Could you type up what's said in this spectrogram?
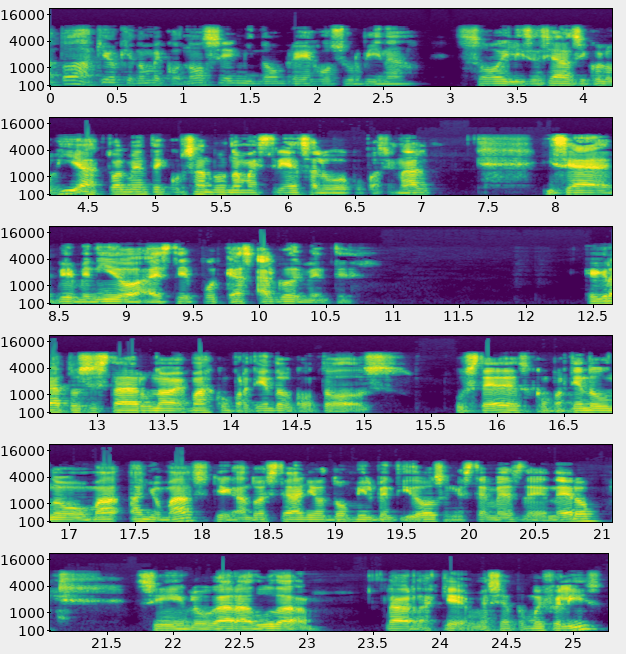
Para todos aquellos que no me conocen, mi nombre es José Urbina. Soy licenciado en psicología, actualmente cursando una maestría en salud ocupacional. Y sea bienvenido a este podcast Algo de Mente. Qué grato es estar una vez más compartiendo con todos ustedes, compartiendo un nuevo año más, llegando a este año 2022 en este mes de enero. Sin lugar a duda, la verdad es que me siento muy feliz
